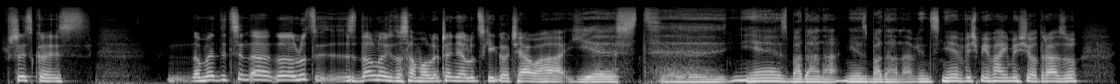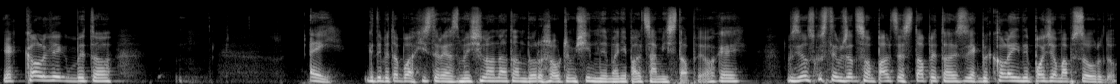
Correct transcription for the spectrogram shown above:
Wszystko jest. No, medycyna, no, zdolność do samoleczenia ludzkiego ciała jest yy, niezbadana, niezbadana, więc nie wyśmiewajmy się od razu. Jakkolwiek by to. Ej, gdyby to była historia zmyślona, to on by ruszał czymś innym, a nie palcami stopy, ok? W związku z tym, że to są palce stopy, to jest jakby kolejny poziom absurdu.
